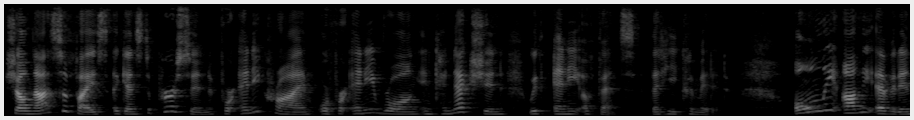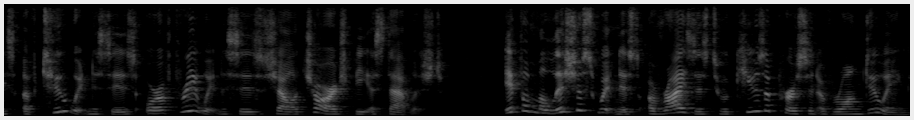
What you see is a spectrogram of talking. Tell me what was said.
shall not suffice against a person for any crime or for any wrong in connection with any offense that he committed. Only on the evidence of two witnesses or of three witnesses shall a charge be established. If a malicious witness arises to accuse a person of wrongdoing,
